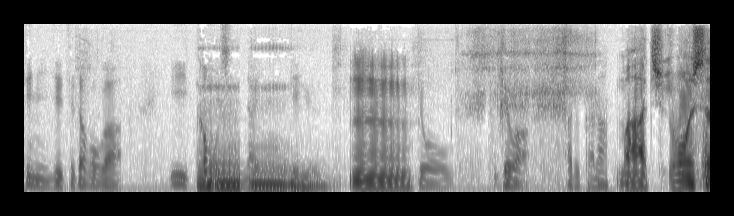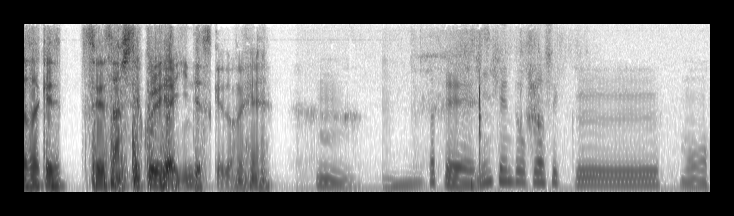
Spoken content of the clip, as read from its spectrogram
手に入れてた方がいいかもしれないっていう。うん。状況ではあるかな。まあ、注文しただけ生産してくれりゃいいんですけどね。うん。だって、任天堂クラシックも、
